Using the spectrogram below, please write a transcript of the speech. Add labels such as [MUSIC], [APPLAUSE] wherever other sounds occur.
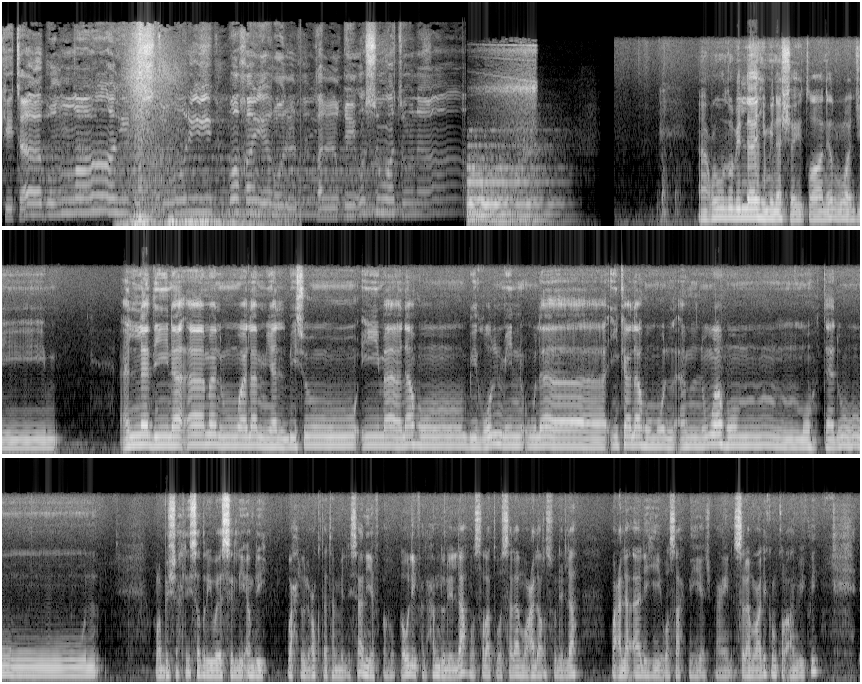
كتاب الله دستوري وخير الخلق أسوتنا. أعوذ بالله من الشيطان الرجيم. الذين آمنوا ولم يلبسوا إيمانهم بظلم أولئك لهم الأمن وهم مهتدون. رب اشرح لي صدري ويسر لي أمري. واحلل عقدة من لساني يفقه قولي فالحمد لله والصلاة والسلام على رسول الله وعلى آله وصحبه أجمعين السلام عليكم Quran Weekly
